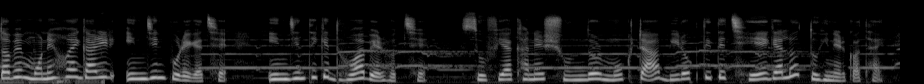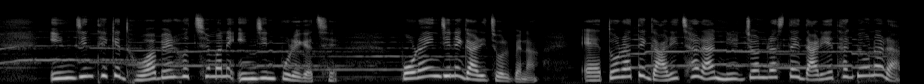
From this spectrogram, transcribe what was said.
তবে মনে হয় গাড়ির ইঞ্জিন পুড়ে গেছে। ইঞ্জিন থেকে ধোঁয়া বের হচ্ছে। সুফিয়া খানের সুন্দর মুখটা বিরক্তিতে ছেয়ে গেল তুহিনের কথায়। ইঞ্জিন থেকে ধোয়া বের হচ্ছে মানে ইঞ্জিন পুড়ে গেছে। পোড়া ইঞ্জিনে গাড়ি চলবে না। এত রাতে গাড়ি ছাড়া নির্জন রাস্তায় দাঁড়িয়ে থাকবে ওনারা।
